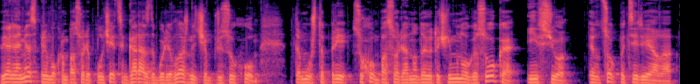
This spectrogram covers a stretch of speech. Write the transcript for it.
Вяленое мясо при мокром посоле получается гораздо более влажное, чем при сухом. Потому что при сухом посоле оно дает очень много сока, и все. Этот сок потеряло.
